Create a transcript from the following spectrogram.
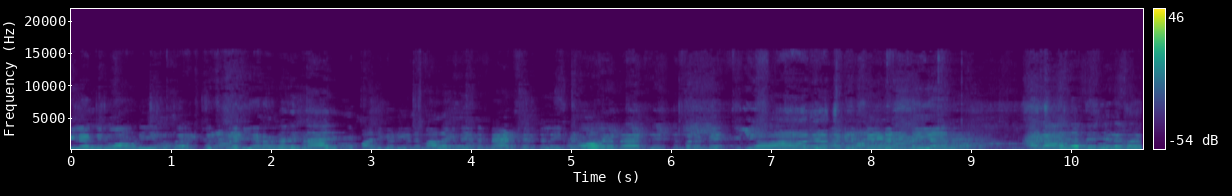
ਚਾਦਰ ਚੁੱਕੇ ਲੈਣ ਦੀ ਲਵਾਉਣੀ ਹੈ ਮੈਟ ਉਹਨਾਂ ਨੇ ਬਣਾਇਆ ਜੀ ਪੰਜ ਗੱਡੀਆਂ ਦੇ ਮਾਲਕ ਨੇ ਤੇ ਮੈਟ ਸਿਰ ਤੇ ਲਈ ਫਿਰਦਾ ਓਏ ਮੈਟ ਦੇ ਤੇ ਬੜੇ ਮਿਹਨਤੀ ਨੇ ਆ ਅੱਜ ਅਗਲੇ ਸਿਰ ਤੇ ਲਈ ਆਏ ਨੇ ਆ ਨਾਲ ਦਾ ਤੇ ਜਿਹੜਾ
